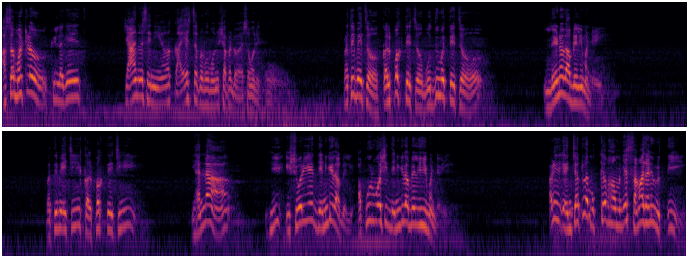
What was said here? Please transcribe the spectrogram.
असं म्हटलं की लगेच चांद्रसेनीय कायस्थ प्रभू मनुष्य आपल्या डोळ्यासमोर येतो. प्रतिभेचं कल्पकतेचं बुद्धिमत्तेचं लेणं लाभलेली मंडळी. प्रतिभेची कल्पकतेची ह्यांना ही ईश्वरीय देणगी लाभलेली अपूर्व अशी देणगी लाभलेली ही मंडळी. आणि यांच्यातला मुख्य भाव म्हणजे समाधानी वृत्ती.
